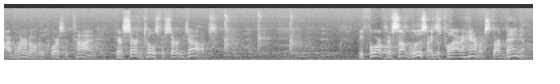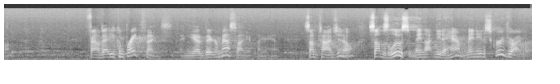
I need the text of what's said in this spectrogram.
I've learned over the course of time there are certain tools for certain jobs. Before, if there's something loose, I just pull out a hammer, start banging on it. Found out you can break things, and you had a bigger mess on your, on your hand. Sometimes, you know, something's loose, it may not need a hammer, it may need a screwdriver.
